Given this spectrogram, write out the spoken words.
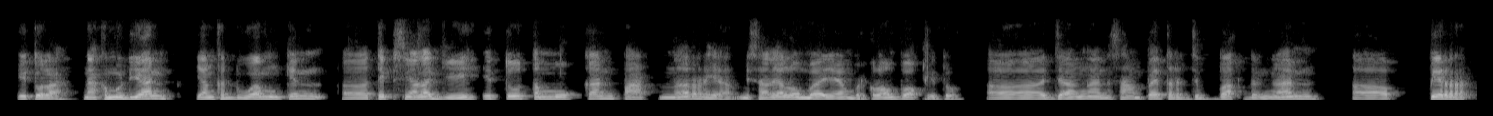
itulah. Nah, kemudian yang kedua mungkin eh, tipsnya lagi itu temukan partner ya, misalnya lomba yang berkelompok gitu. Eh, jangan sampai terjebak dengan eh, peer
